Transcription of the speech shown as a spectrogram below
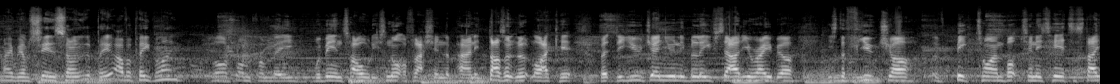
maybe I'm seeing something that other people ain't. Last one from me. We're being told it's not a flash in the pan. It doesn't look like it. But do you genuinely believe Saudi Arabia is the future of big time boxing? Is here to stay?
